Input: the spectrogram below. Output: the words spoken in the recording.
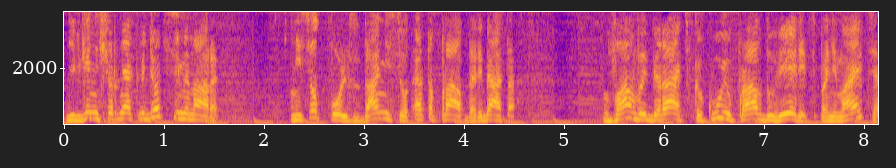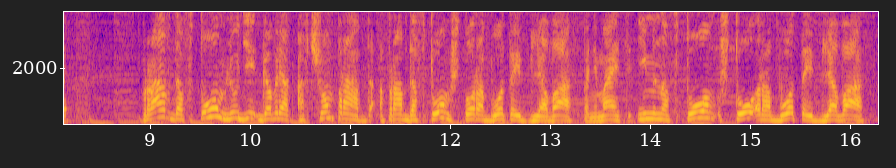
Евгений Черняк ведет семинары? Несет пользу? Да, несет. Это правда. Ребята, вам выбирать, в какую правду верить, понимаете? Правда в том, люди говорят, а в чем правда? А правда в том, что работает для вас, понимаете? Именно в том, что работает для вас.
